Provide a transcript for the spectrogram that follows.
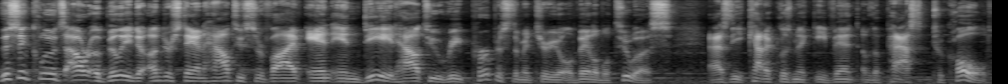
This includes our ability to understand how to survive and indeed how to repurpose the material available to us as the cataclysmic event of the past took hold.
